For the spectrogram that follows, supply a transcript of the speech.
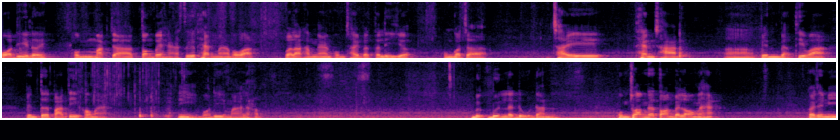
บอดี้เลย ผมมักจะต้องไปหาซื้อแท่นมาเพราะว่า เวลาทำงานผมใช้แบตเตอรี่เยอะ ผมก็จะใช้แท่นชาร์จเป็นแบบที่ว่าเป็นเติร์ดปาร์ตี้เข้ามา นี่บอดี้มาแล้วครับ บึกบึนและดุดัน ผมชอบแต่ตอนไปลองนะฮะ ก็จะมี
